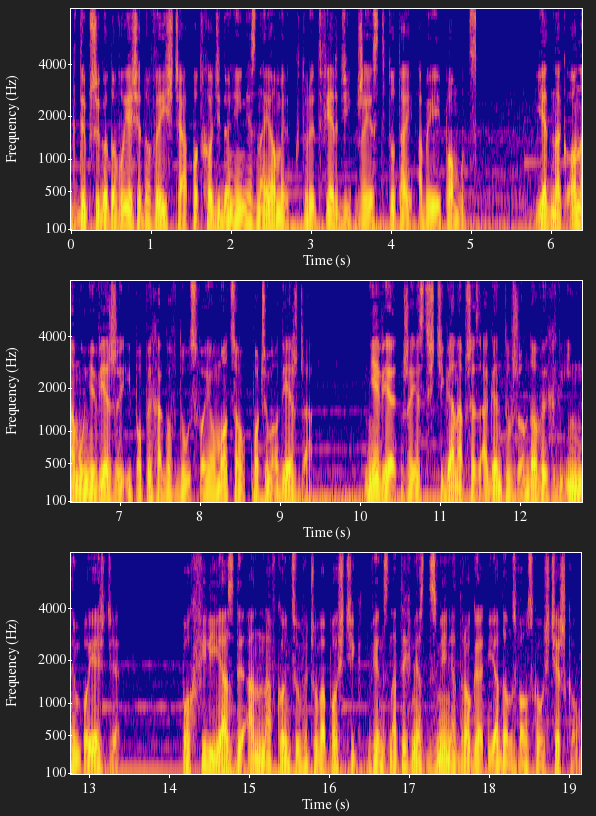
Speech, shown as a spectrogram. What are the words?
Gdy przygotowuje się do wyjścia, podchodzi do niej nieznajomy, który twierdzi, że jest tutaj, aby jej pomóc. Jednak ona mu nie wierzy i popycha go w dół swoją mocą, po czym odjeżdża. Nie wie, że jest ścigana przez agentów rządowych w innym pojeździe. Po chwili jazdy Anna w końcu wyczuwa pościg, więc natychmiast zmienia drogę, jadąc wąską ścieżką.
